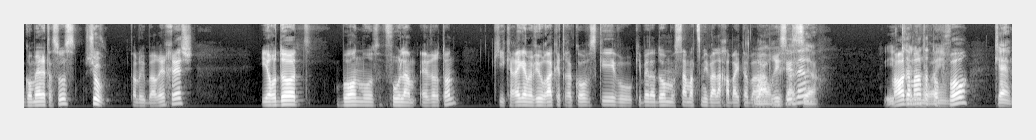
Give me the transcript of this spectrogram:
גומר את הסוס. שוב, תלוי ברכש. יורדות בורנמוט, פולאם, אברטון, כי כרגע הם הביאו רק את טרקובסקי, והוא קיבל אדום, שם עצמי והלך הביתה ב pre season. מה עוד אמרת? טופ 4? כן.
